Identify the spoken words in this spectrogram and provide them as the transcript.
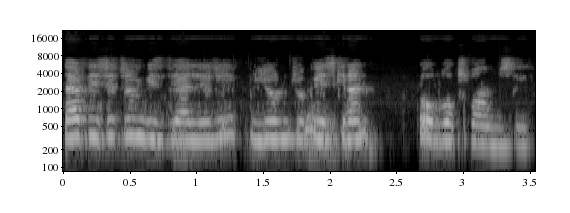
Neredeyse tüm gizli yerleri biliyorum çok eskiden Roblox bağımlısıydım.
